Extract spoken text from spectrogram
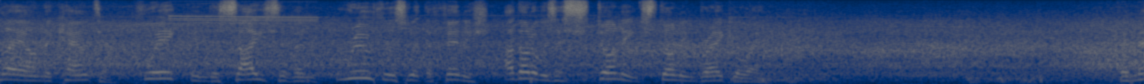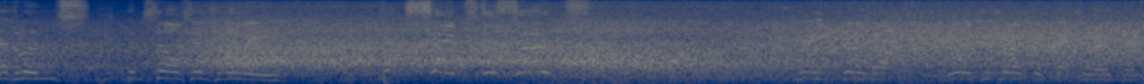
play on the counter. Quick and decisive and ruthless with the finish. I thought it was a stunning, stunning breakaway. The Netherlands get themselves into the lead. It shapes to shoot! Great build-up. He all deserved a better ending.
